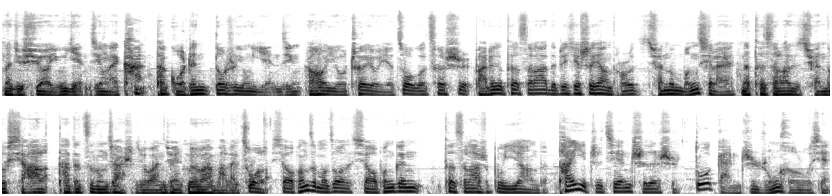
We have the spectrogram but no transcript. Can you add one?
那就需要有眼睛来看。它果真都是用眼睛。然后有车友也做过测试，把这个特斯拉的这些摄像头全都蒙起来，那特斯拉就全都瞎了，它的自动驾驶就完全没办法来做了。小鹏怎么做的？小鹏跟特斯拉是不一样的，它一直坚持的是多感知融合路线，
